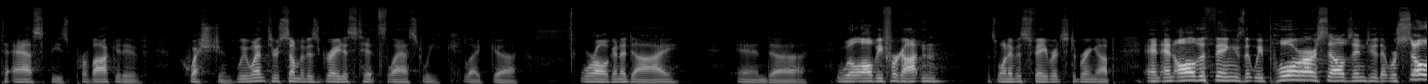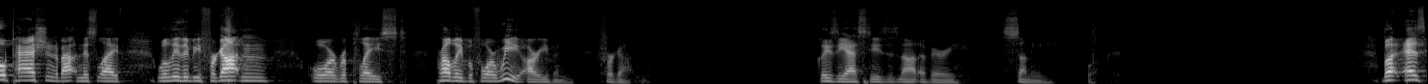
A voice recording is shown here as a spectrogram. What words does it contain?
to ask these provocative questions. We went through some of his greatest hits last week, like uh, We're All Gonna Die and uh, We'll All Be Forgotten. It's one of his favorites to bring up. And, and all the things that we pour ourselves into that we're so passionate about in this life will either be forgotten or replaced, probably before we are even forgotten. Ecclesiastes is not a very sunny book. But as,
